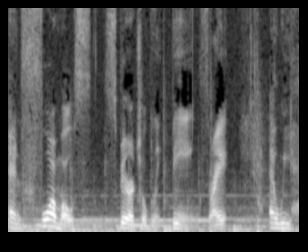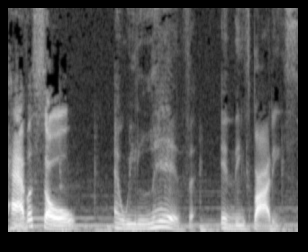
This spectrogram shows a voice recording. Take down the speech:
and foremost spiritual beings, right? And we have a soul and we live in these bodies.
